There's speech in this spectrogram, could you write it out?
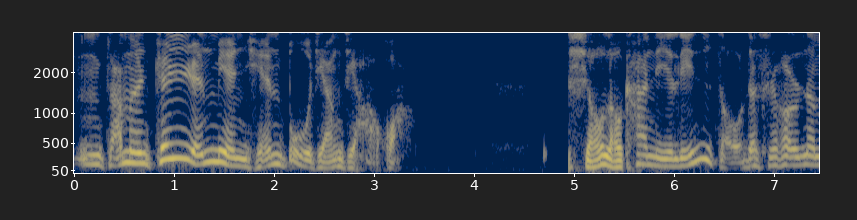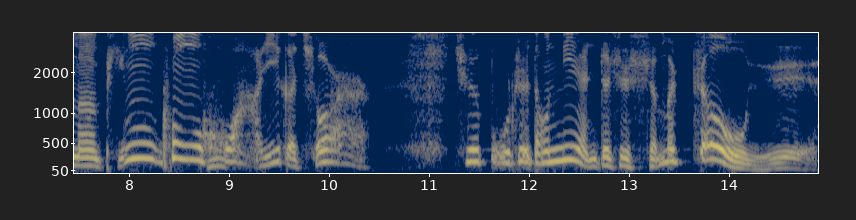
嗯，咱们真人面前不讲假话。小老看你临走的时候，那么凭空画一个圈儿，却不知道念的是什么咒语，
